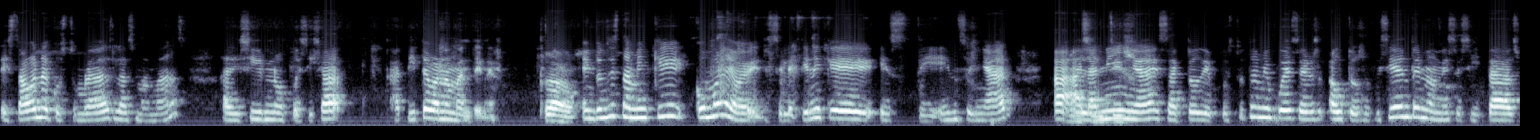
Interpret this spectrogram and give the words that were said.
estaban acostumbradas las mamás a decir, no, pues hija, a ti te van a mantener. Claro. Entonces también que, ¿cómo le- se le tiene que este, enseñar a, a la niña, exacto, de pues tú también puedes ser autosuficiente, no necesitas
